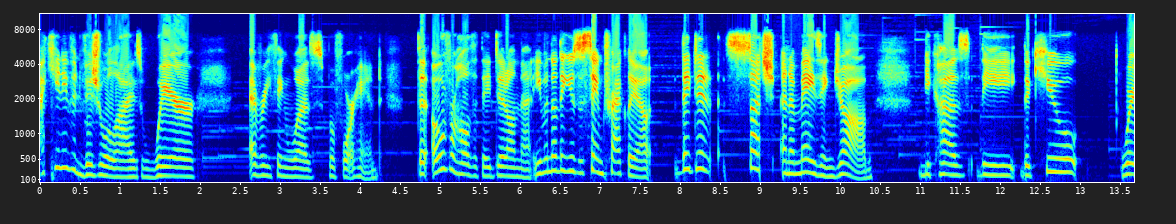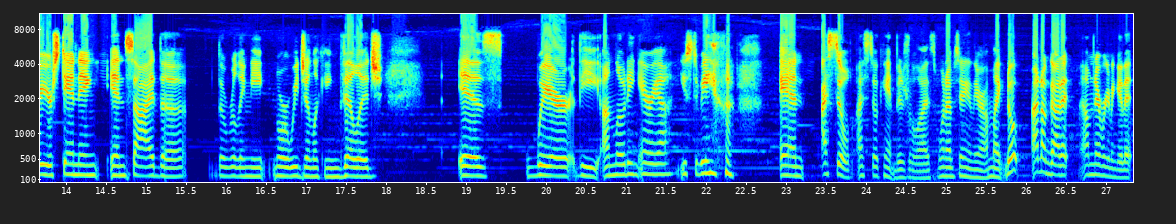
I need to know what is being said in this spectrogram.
I can't even visualize where everything was beforehand. The overhaul that they did on that, even though they use the same track layout, they did such an amazing job because the the queue where you're standing inside the the really neat Norwegian looking village is where the unloading area used to be. and I still I still can't visualize when I'm standing there. I'm like, nope, I don't got it. I'm never gonna get it.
